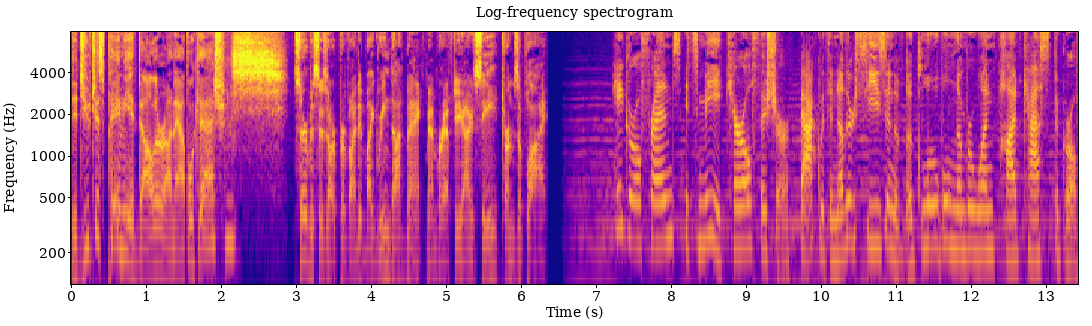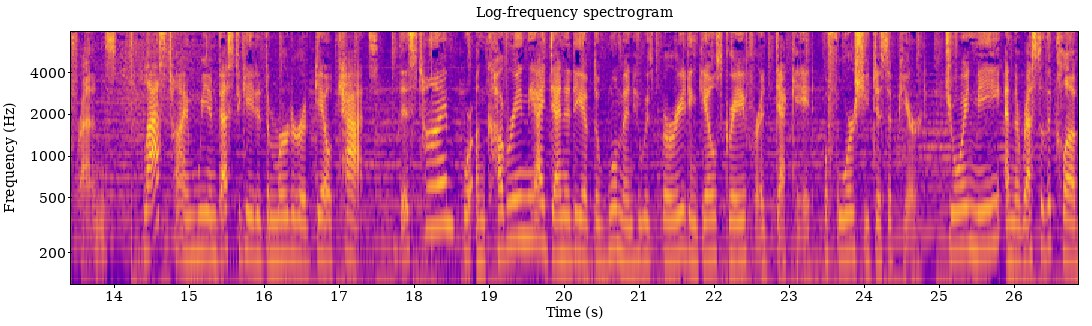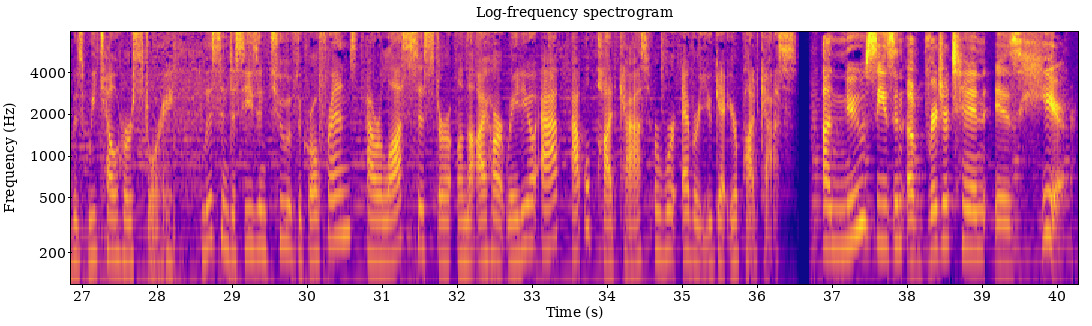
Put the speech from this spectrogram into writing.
Did you just pay me a dollar on Apple Cash? Shh. Services are provided by Green Dot Bank, member FDIC. Terms apply. Hey, girlfriends, it's me, Carol Fisher, back with another season of the global number one podcast, The Girlfriends. Last time, we investigated the murder of Gail Katz. This time, we're uncovering the identity of the woman who was buried in Gail's grave for a decade before she disappeared. Join me and the rest of the club as we tell her story. Listen to season two of The Girlfriends, Our Lost Sister on the iHeartRadio app, Apple Podcasts, or wherever you get your podcasts. A new season of Bridgerton is here.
